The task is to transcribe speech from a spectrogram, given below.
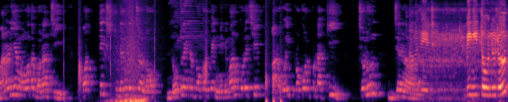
মাননীয় মমতা ব্যানার্জি প্রত্যেক স্টুডেন্টদের জন্য একটা প্রকল্পের নির্মাণ করেছে। আর ওই প্রকল্পটা কি? চলুন জেনে নেওয়া যাক। বিনীত অনুরোধ,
